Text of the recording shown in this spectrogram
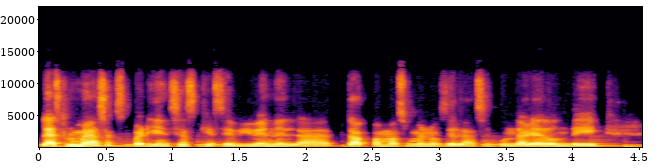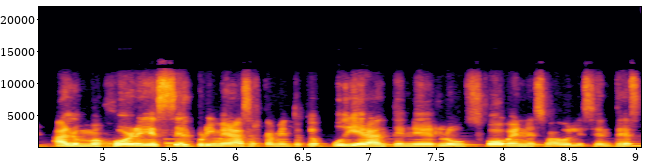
las primeras experiencias que se viven en la etapa más o menos de la secundaria, donde a lo mejor es el primer acercamiento que pudieran tener los jóvenes o adolescentes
